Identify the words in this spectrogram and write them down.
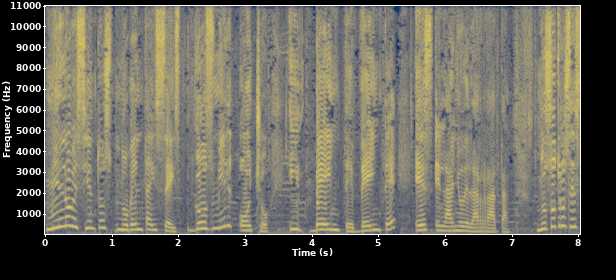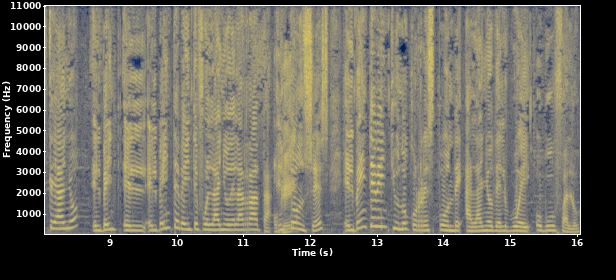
1996, 2008 y 2020 es el año de la rata. Nosotros este año, el, el, 2020 fue el año de la rata. Entonces, el 2021 corresponde al año del buey o búfalo.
